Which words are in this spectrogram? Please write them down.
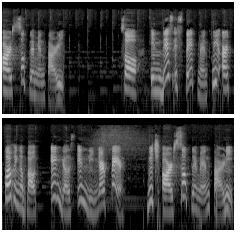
are supplementary. So in this statement, we are talking about angles in linear pair, which are supplementary.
